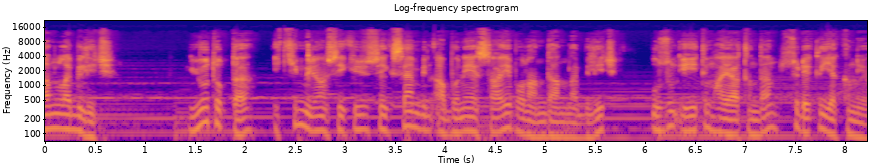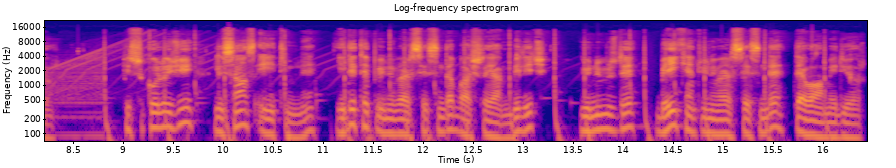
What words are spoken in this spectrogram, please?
Danla Bilic YouTube'da 2 milyon 880 bin aboneye sahip olan Danla Bilic, uzun eğitim hayatından sürekli yakınıyor. Psikoloji lisans eğitimine Yeditepe Üniversitesi'nde başlayan Bilic, günümüzde Beykent Üniversitesi'nde devam ediyor.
